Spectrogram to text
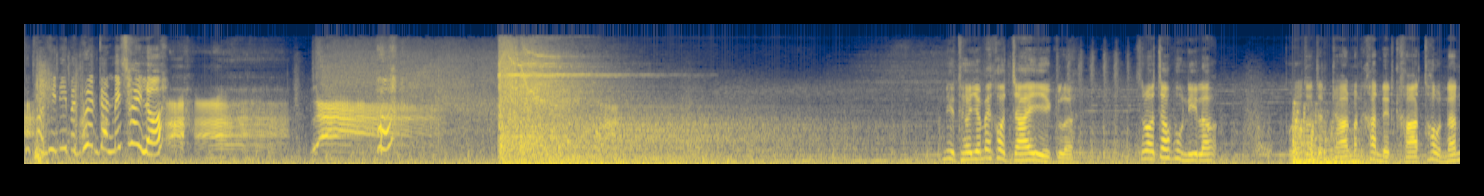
ทุกคนที่นี่เป็นเพื่อนกันไม่ใช่เหรอ นี่เธอยังไม่เข้าใจอีกเหรอสำหรับเจ้าพวกนี้แล้วพวกเราต้องจัดการมันขั้นเด็ดขาดเท่านั้น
